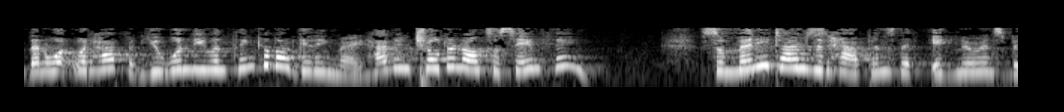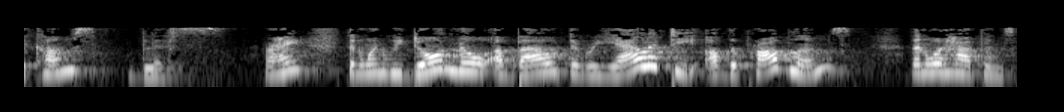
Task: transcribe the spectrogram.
then what would happen? You wouldn't even think about getting married. Having children also same thing. So many times it happens that ignorance becomes bliss. Right? Then when we don't know about the reality of the problems, then what happens?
